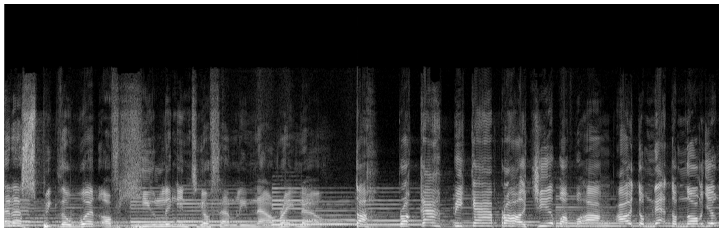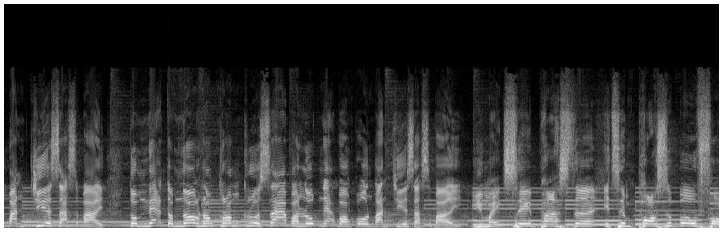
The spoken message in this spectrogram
Let us speak the word of healing into your family now, right now. តោះ ប្រកាសពីការប្រោះឲ្យជារបស់ព្រះអង្គឲ្យទំនាក់ទំនងយើងបានជាសះស្បើយទំនាក់ទំនងក្នុងក្រុមគ្រួសាររបស់លោកអ្នកបងប្អូនបានជាសះស្បើយ You might say, Pastor, it's impossible for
